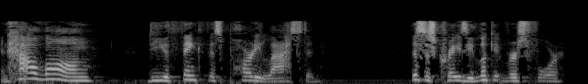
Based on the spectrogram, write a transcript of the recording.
And how long do you think this party lasted? This is crazy. Look at verse 4.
